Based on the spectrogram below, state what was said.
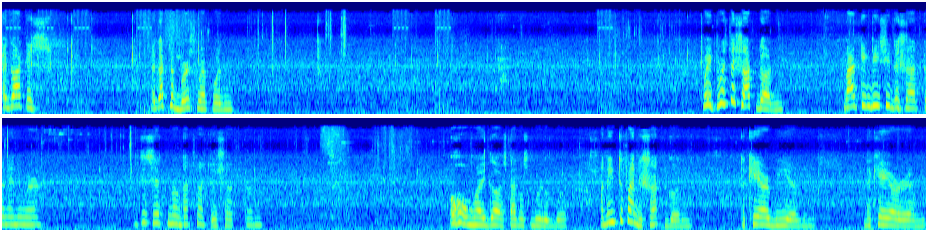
I got this. I got the burst weapon. Wait, where's the shotgun? Matt, can you see the shotgun anywhere? Is this it? No, that's not the shotgun. Oh my gosh, that was brutal, bro. I need to find the shotgun. The KRBM. The KRM.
